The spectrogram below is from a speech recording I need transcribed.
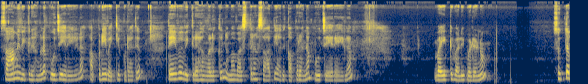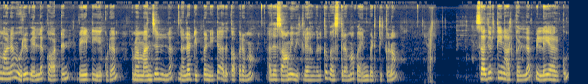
சாமி விக்கிரகங்களை பூஜை அறையில் அப்படியே வைக்கக்கூடாது. தெய்வ விக்கிரகங்களுக்கு நம்ம வஸ்திரம் சாத்தி அதுக்கப்புறம் தான் பூஜை அறையில் வைத்து வழிபடணும். சுத்தமான ஒரு வெள்ளை காட்டன் வேட்டியை கூட நம்ம மஞ்சளில் நல்லா டிப் பண்ணிவிட்டு அதுக்கப்புறமா அதை சாமி விக்கிரகங்களுக்கு வஸ்திரமாக பயன்படுத்திக்கலாம். சதுர்த்தி நாட்களில் பிள்ளையாருக்கும்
